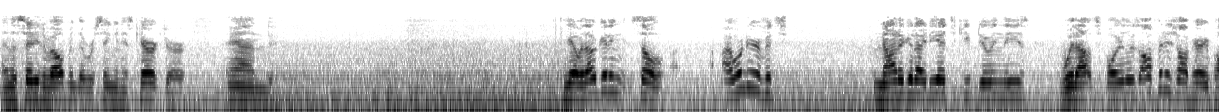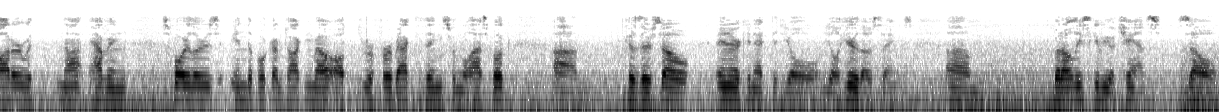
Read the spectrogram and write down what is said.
and the steady development that we're seeing in his character, and yeah, without getting so, I wonder if it's not a good idea to keep doing these without spoilers. I'll finish off Harry Potter with not having spoilers in the book I'm talking about. I'll refer back to things from the last book because um, they're so interconnected. You'll you'll hear those things, um, but I'll at least give you a chance. So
